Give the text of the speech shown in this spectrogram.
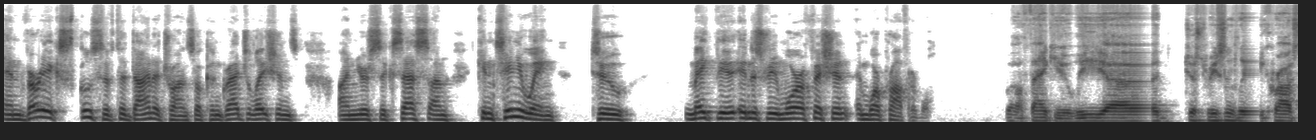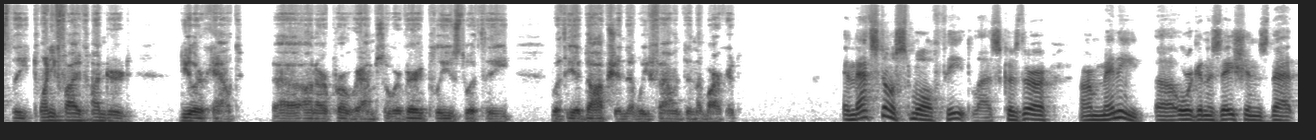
and very exclusive to Dynatron. So, congratulations on your success on continuing to make the industry more efficient and more profitable. Well, thank you. We uh, just recently crossed the 2,500 dealer count uh, on our program, so we're very pleased with the with the adoption that we found in the market. And that's no small feat, Les, because there are are many uh, organizations that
